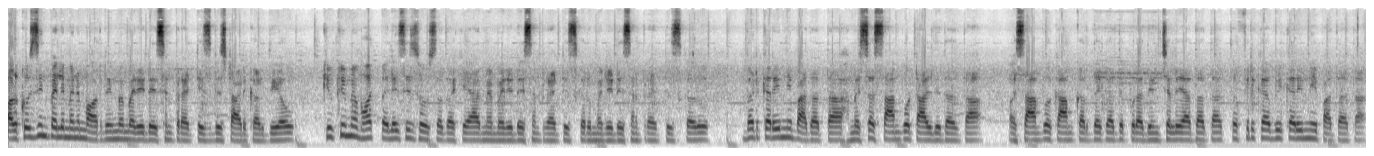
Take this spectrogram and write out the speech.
और कुछ दिन पहले मैंने मॉर्निंग में मेडिटेशन प्रैक्टिस भी स्टार्ट कर दिया हूँ, क्योंकि मैं बहुत पहले से सोचता था कि यार मैं मेडिटेशन प्रैक्टिस करूँ मेडिटेशन प्रैक्टिस करूँ बट कर ही नहीं पाता था। हमेशा शाम को टाल देता था और शाम को काम करते करते पूरा दिन चले जाता था तो फिर कभी कर ही नहीं पाता था।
